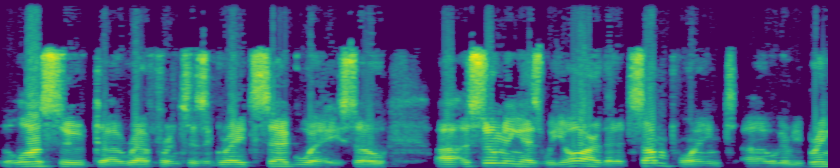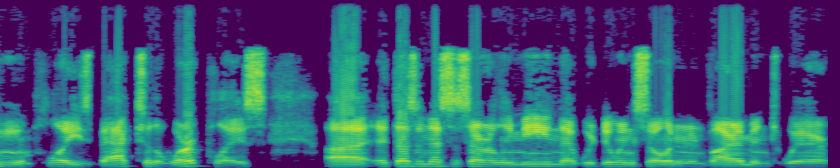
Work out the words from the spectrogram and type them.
The lawsuit uh, reference is a great segue. So, uh, assuming as we are that at some point uh, we're going to be bringing employees back to the workplace, uh, it doesn't necessarily mean that we're doing so in an environment where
